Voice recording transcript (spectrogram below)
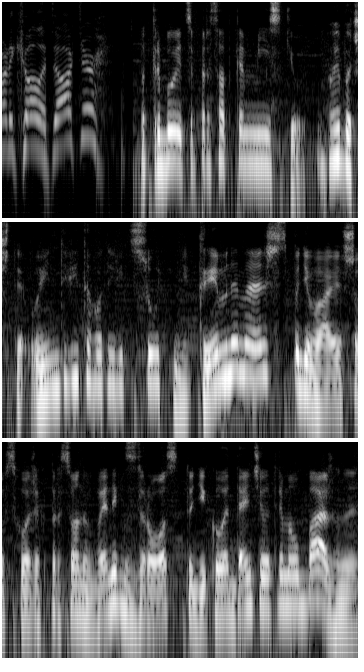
Somebody call a doctor? Потребується пересадка мізків. Вибачте, у індивіда вони відсутні. Тим не менш, сподіваюся, що в схожих персон виник зрост тоді, коли Денчі отримав бажане.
